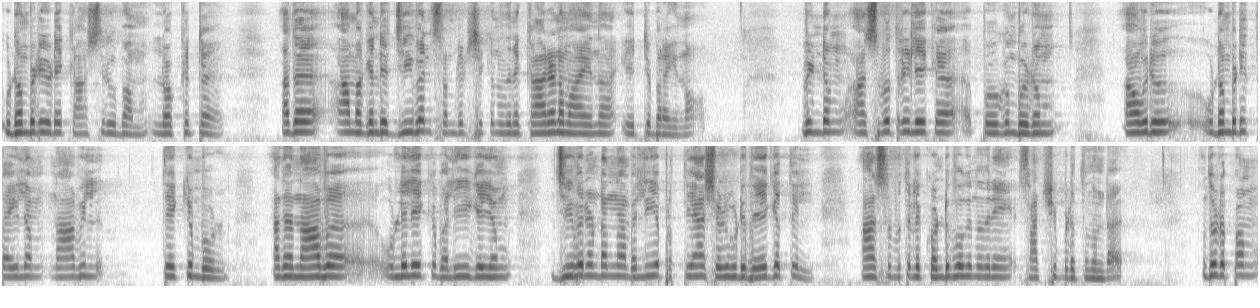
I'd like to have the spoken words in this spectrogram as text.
ഉടമ്പടിയുടെ കാശുരൂപം ലോക്കറ്റ് അത് ആ മകന്റെ ജീവൻ സംരക്ഷിക്കുന്നതിന് കാരണമായെന്ന് ഏറ്റുപറയുന്നു. വീണ്ടും ആശുപത്രിയിലേക്ക് പോകുമ്പോഴും ആ ഒരു ഉടമ്പടി തൈലം നാവിൽ തേക്കുമ്പോൾ അത് നാവ് ഉള്ളിലേക്ക് വലിയുകയും ജീവനുണ്ടെന്ന വലിയ പ്രത്യാശയോടുകൂടി വേഗത്തിൽ ആശുപത്രിയിൽ കൊണ്ടുപോകുന്നതിനെ സാക്ഷ്യപ്പെടുത്തുന്നുണ്ട്. അതോടൊപ്പം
